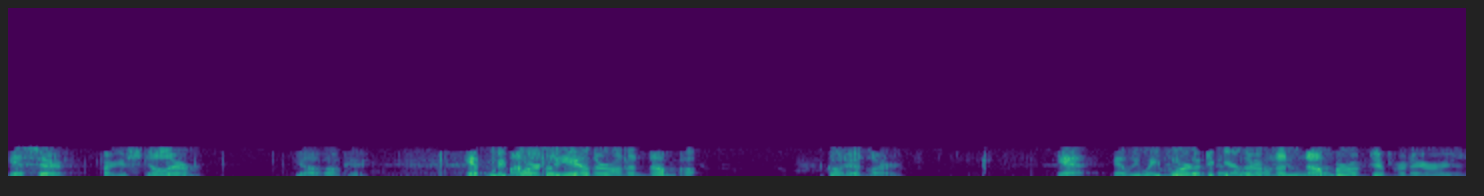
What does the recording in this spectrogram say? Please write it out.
Yes, sir. Are you still there? Yeah. Okay. Yep. We've I'm worked still here. together on a number. Go ahead, Larry. Yeah, yeah. We, We've we worked quite together on a uh, number of different areas.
